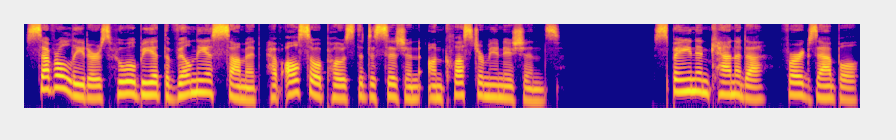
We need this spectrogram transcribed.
Several leaders who will be at the Vilnius summit have also opposed the decision on cluster munitions. Spain and Canada, for example,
